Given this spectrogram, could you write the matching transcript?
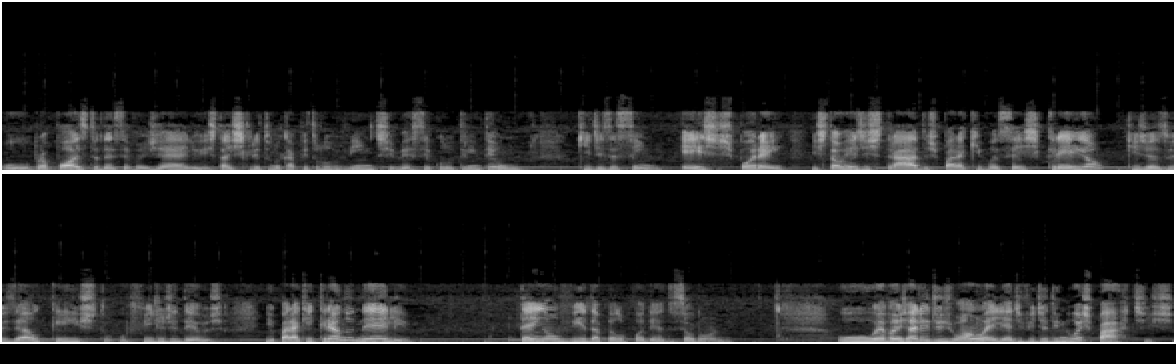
O propósito desse evangelho está escrito no capítulo 20, versículo 31, que diz assim: Estes, porém, estão registrados para que vocês creiam que Jesus é o Cristo, o Filho de Deus, e para que, crendo nele, tenham vida pelo poder do seu nome. O Evangelho de João ele é dividido em duas partes,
